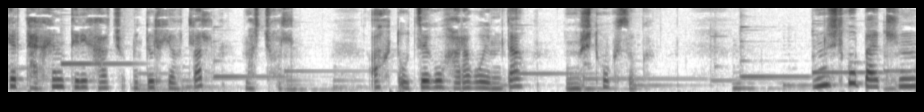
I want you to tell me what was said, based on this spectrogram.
Тэгэхээр тарих нь тэрийг харж мэдүүлэх явдал маш чухал огт үзээгүй хараагүй юмдаа өмнөштгүү гэсэн үг. Өмнөштгүү байдал нь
